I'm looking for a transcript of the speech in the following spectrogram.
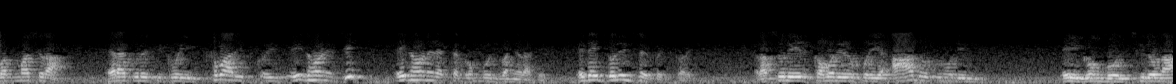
বদমাসরা এরা করেছি কই, সবার এই ধরনের, ঠিক এই ধরনের একটা গম্বুজ বানিয়ে রাখে। এটাই দলিল হিসেবে পেশ করে। রাসুলের কবরের উপরে আদও কোনদিন এই গম্বুজ ছিল না,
